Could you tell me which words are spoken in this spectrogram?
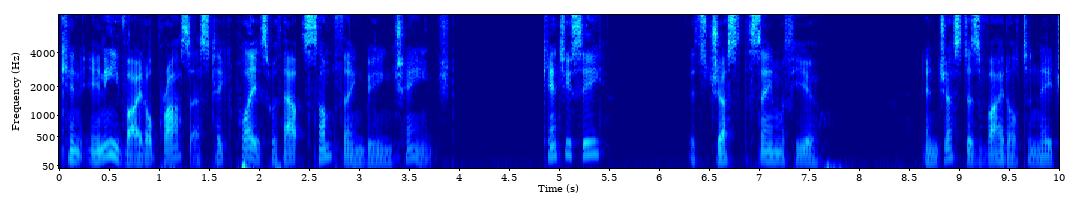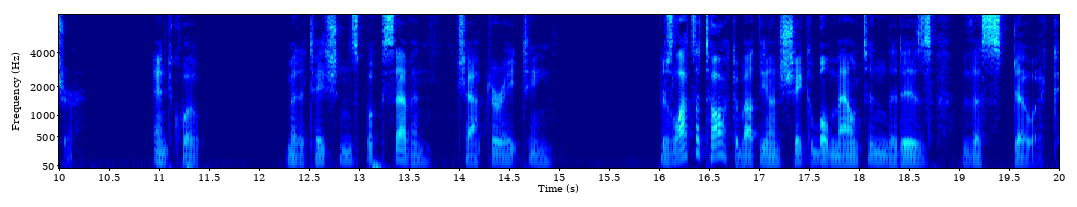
Can any vital process take place without something being changed? Can't you see? It's just the same with you, and just as vital to nature. Meditations, Book 7, Chapter 18. There's lots of talk about the unshakable mountain that is the Stoic.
